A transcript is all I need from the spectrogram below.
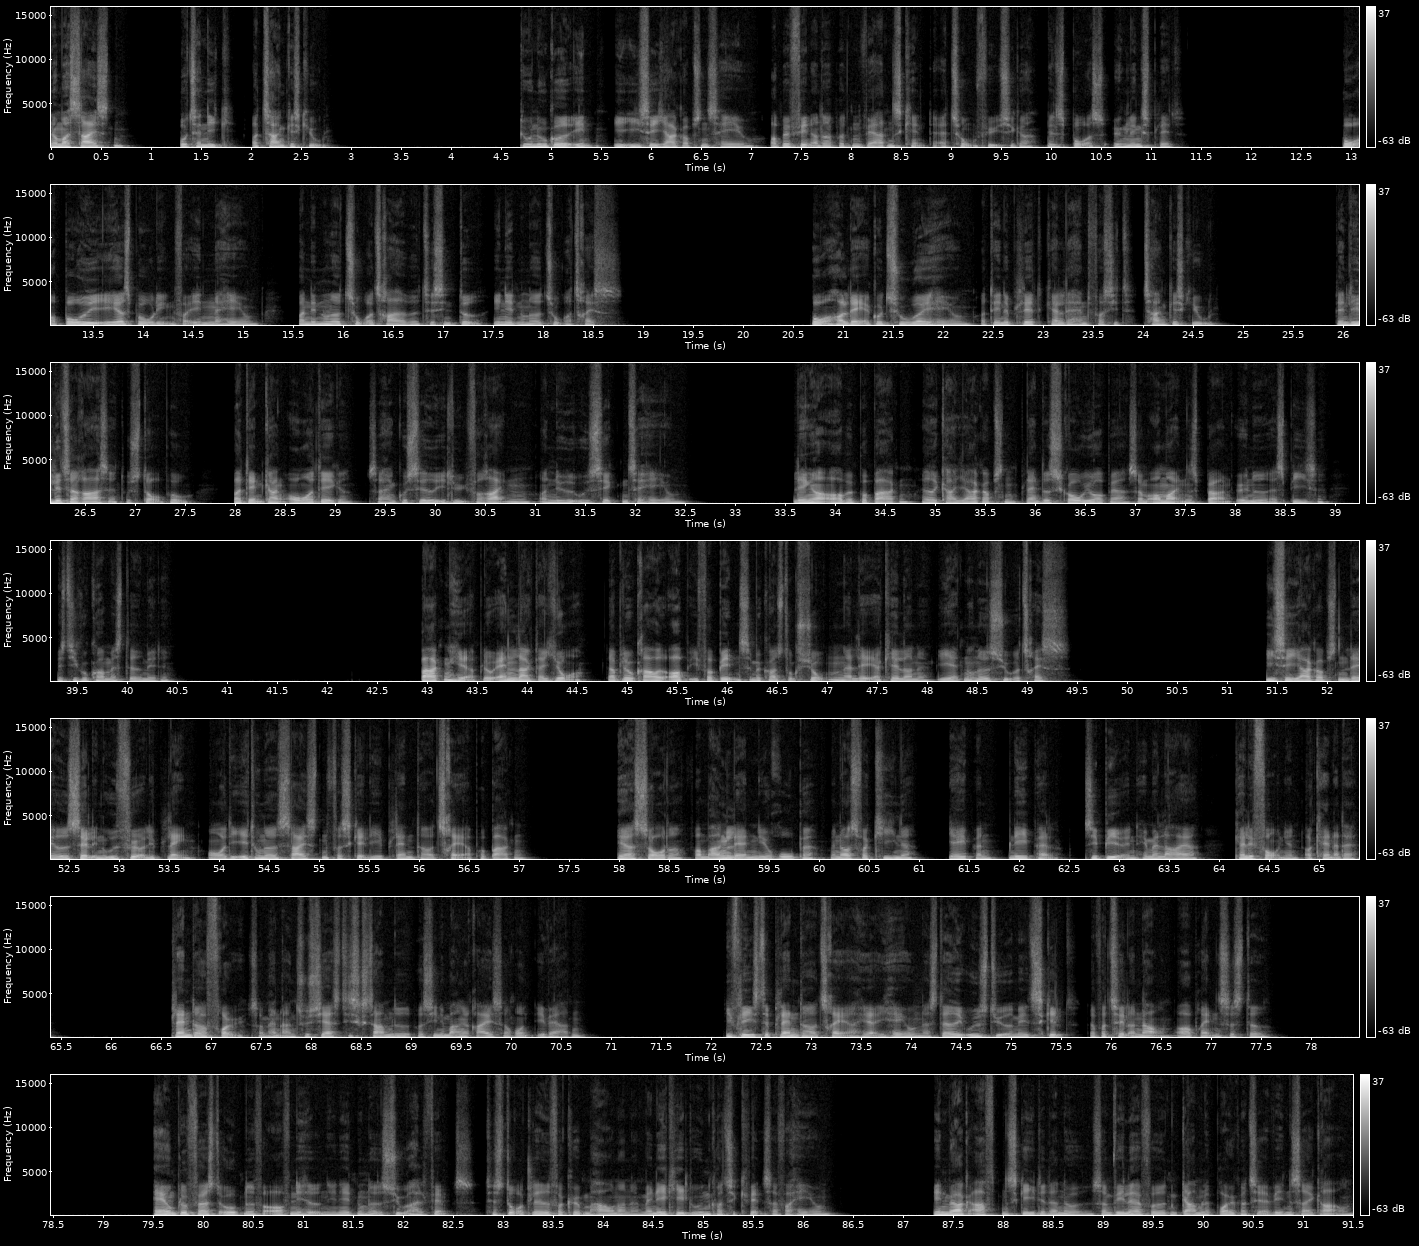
Nummer 16. Botanik og tankeskjul. Du er nu gået ind i I.C. Jacobsens have og befinder dig på den verdenskendte atomfysiker Niels Bohrs yndlingsplet. Bohr boede i æresboligen for enden af haven fra 1932 til sin død i 1962. Bohr holdt af at gå ture i haven, og denne plet kaldte han for sit tankeskjul. Den lille terrasse, du står på, var dengang overdækket, så han kunne sidde i ly for regnen og nyde udsigten til haven. Længere oppe på bakken havde Karl Jacobsen plantet skovjordbær, som omegnens børn yndede at spise, hvis de kunne komme afsted med det. Bakken her blev anlagt af jord, der blev gravet op i forbindelse med konstruktionen af lagerkælderne i 1867. I.C. Jacobsen lavede selv en udførlig plan over de 116 forskellige planter og træer på bakken. Her er sorter fra mange lande i Europa, men også fra Kina, Japan, Nepal, Sibirien, Himalaya, Kalifornien og Kanada. Planter og frø, som han entusiastisk samlede på sine mange rejser rundt i verden. De fleste planter og træer her i haven er stadig udstyret med et skilt, der fortæller navn og oprindelsessted. Haven blev først åbnet for offentligheden i 1997 til stor glæde for københavnerne, men ikke helt uden konsekvenser for haven. En mørk aften skete der noget, som ville have fået den gamle brygger til at vende sig i graven.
